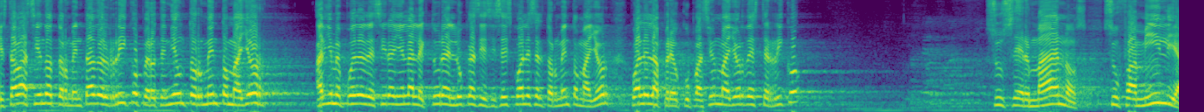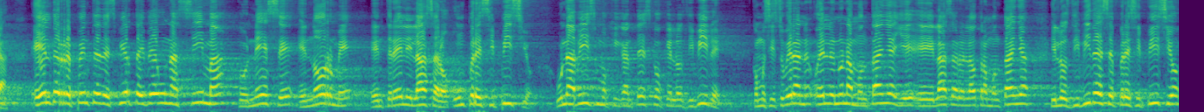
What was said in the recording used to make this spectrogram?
estaba siendo atormentado el rico, pero tenía un tormento mayor. ¿Alguien me puede decir ahí en la lectura en Lucas 16 cuál es el tormento mayor? ¿Cuál es la preocupación mayor de este rico? Sus hermanos, su familia. Él de repente despierta y ve una cima con ese enorme entre él y Lázaro, un precipicio, un abismo gigantesco que los divide, como si estuvieran él en una montaña y eh, Lázaro en la otra montaña, y los divide ese precipicio,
